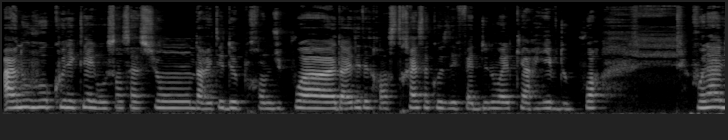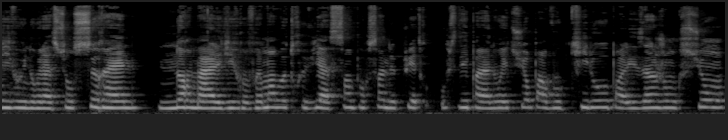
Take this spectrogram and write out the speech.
à nouveau connecté avec vos sensations, d'arrêter de prendre du poids, d'arrêter d'être en stress à cause des fêtes de Noël qui arrivent, de pouvoir voilà, vivre une relation sereine, normale, vivre vraiment votre vie à 100% et ne plus être obsédé par la nourriture, par vos kilos, par les injonctions,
